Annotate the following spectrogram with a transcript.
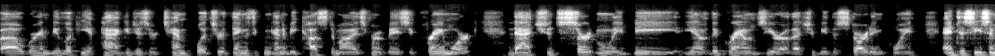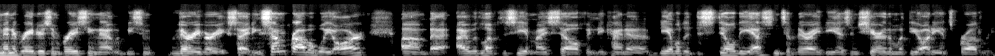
uh, we're going to be looking at packages or templates or things that can kind of be customized from a basic framework, that should certainly be, you know, the ground zero. That should be the starting point. And to see some integrators embracing that would be some very very, very exciting. Some probably are, um, but I would love to see it myself and to kind of be able to distill the essence of their ideas and share them with the audience broadly.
